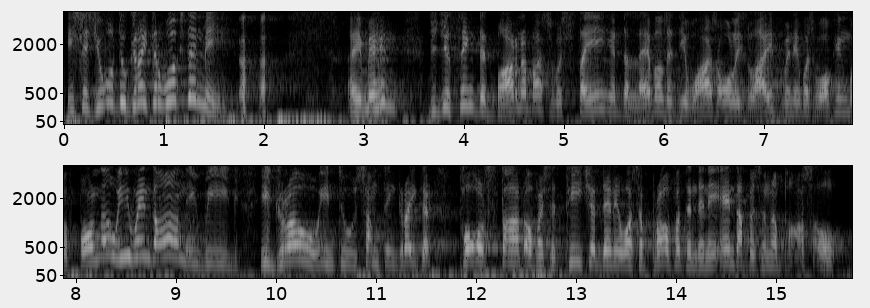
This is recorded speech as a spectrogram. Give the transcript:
he says, you will do greater works than me. Amen. Did you think that Barnabas was staying at the level that he was all his life when he was walking with Paul? No, he went on. He, he, he grew into something greater. Paul started off as a teacher, then he was a prophet, and then he ended up as an apostle.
